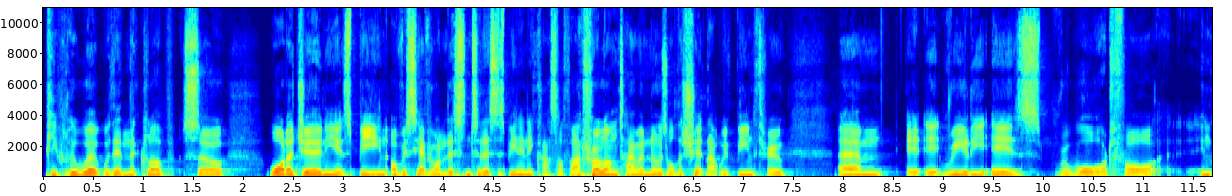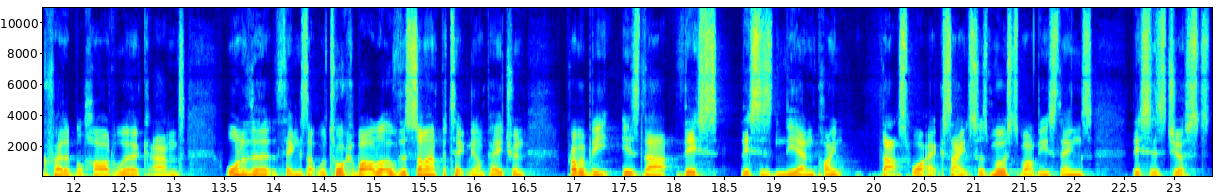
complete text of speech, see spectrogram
people who work within the club. So. What a journey it's been. Obviously, everyone listening to this has been a Newcastle fan for a long time and knows all the shit that we've been through. Um, it, it really is reward for incredible hard work. And one of the things that we'll talk about a lot over the summer, particularly on Patreon, probably is that this this isn't the end point. That's what excites us most about these things. This is just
